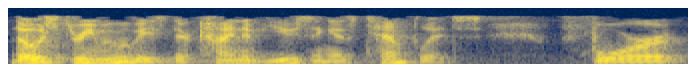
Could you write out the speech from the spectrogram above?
Those three movies they're kind of using as templates for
